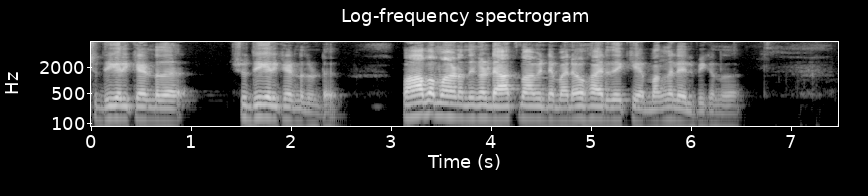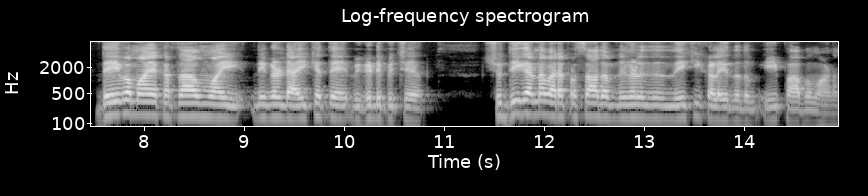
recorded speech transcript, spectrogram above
ശുദ്ധീകരിക്കേണ്ടത് ശുദ്ധീകരിക്കേണ്ടതുണ്ട്. പാപമാണ് നിങ്ങളുടെ ആത്മാവിന്റെ മനോഹാരിതയ്ക്ക് മങ്ങലേൽപ്പിക്കുന്നത് ദൈവമായ കർത്താവുമായി നിങ്ങളുടെ ഐക്യത്തെ വിഘടിപ്പിച്ച് ശുദ്ധീകരണ വരപ്രസാദം നിങ്ങളിൽ നിന്ന് നീക്കിക്കളയുന്നതും ഈ പാപമാണ്.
